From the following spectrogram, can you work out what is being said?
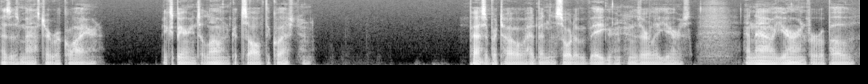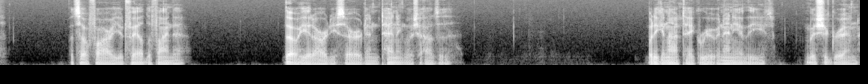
as his master required. Experience alone could solve the question. Passepartout had been a sort of vagrant in his early years, and now yearned for repose but so far he had failed to find it, though he had already served in ten English houses. But he could not take root in any of these. With chagrin,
